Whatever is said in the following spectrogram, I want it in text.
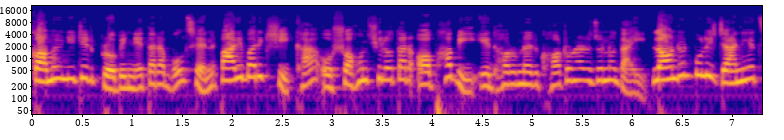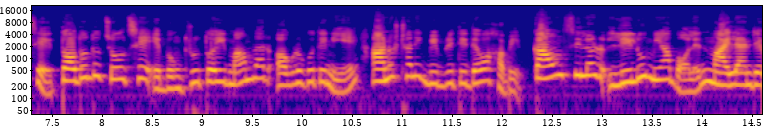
কমিউনিটির প্রবীণ নেতারা বলছেন পারিবারিক শিক্ষা ও সহনশীলতার অভাবই এ ধরনের ঘটনার জন্য দায়ী। লন্ডন পুলিশ জানিয়েছে, তদন্ত চলছে এবং দ্রুতই মামলার অগ্রগতি নিয়ে আনুষ্ঠানিক বিবৃতি দেওয়া হবে। কাউন্সিলর লিলু মিয়া বলেন, মাইল্যান্ডে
